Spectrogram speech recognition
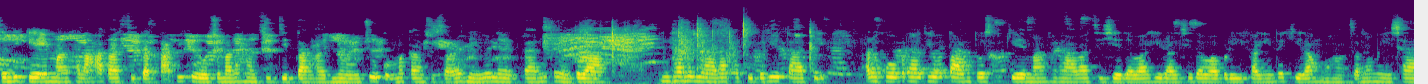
สารยะปสาริตามะหังสมิเชวะเอวะเมวะสทาวาเสสุเทวสุอัตตลหิตาพุตโตปะละโตปะตุมหังคตาอภิวันตังวิอาเกมังทาสิกตตาวันตุสเกมังคาภาสิมหาสมาโยกวนาสมิเทวกายสมาคตาคาตัมหาอิมังสิมีอันตยตายวะอปราชิสังกติอรุโกปดาเทวตาวันตุสันติเกมังคลาอปาสิตตาภิกขุสมรหันสิจิตตังอนุจุกุมกังสุสารหิเวเนตานิเทนตวาอินทริยาราคติปริตาติอรโคปราเทวตังตุสเกมังคลาวาสิเชตวาหิรังสิตวาปริคังอินทคีรังมหังสัมมเมชา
